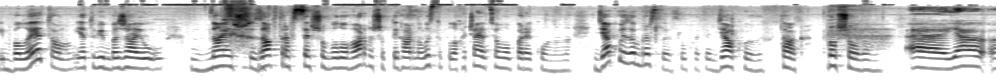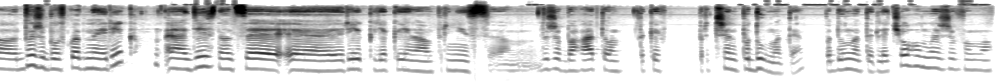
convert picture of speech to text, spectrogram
і балетом. Я тобі бажаю, знаєш, завтра все, що було гарно, щоб ти гарно виступила, хоча я в цьому переконана. Дякую за браслет, слухайте, дякую. Так, прошу Олена. Е, Я е, дуже був складний рік. Е, Дійсно, це рік, який нам приніс е, дуже багато таких причин подумати. Подумати, для чого ми живемо,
